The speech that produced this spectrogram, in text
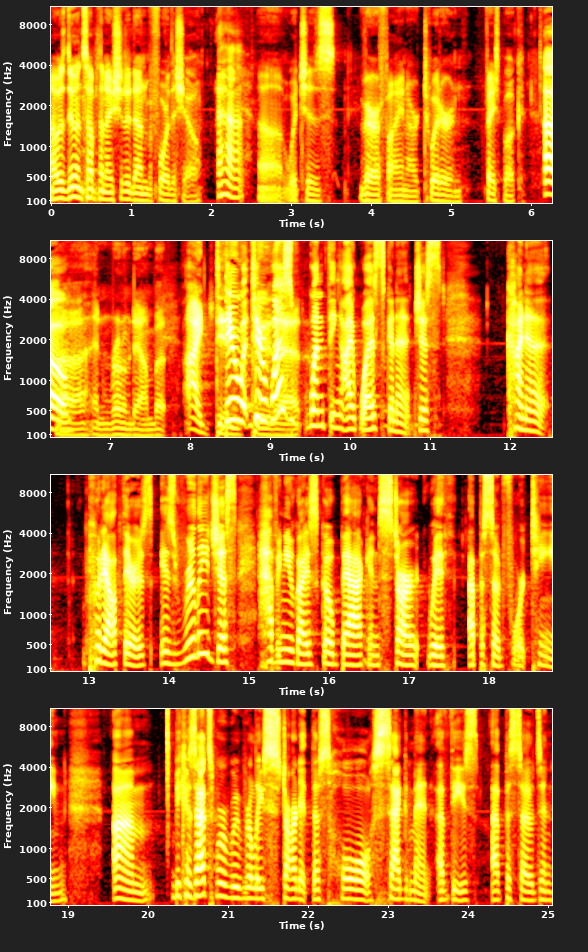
I was doing something I should have done before the show, uh-huh uh, which is verifying our Twitter and Facebook. Oh. uh, and wrote them down, but I didn't. there wa- there was that. one thing I was gonna just kind of put out there is is really just having you guys go back and start with episode 14 um because that's where we really started this whole segment of these episodes. And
